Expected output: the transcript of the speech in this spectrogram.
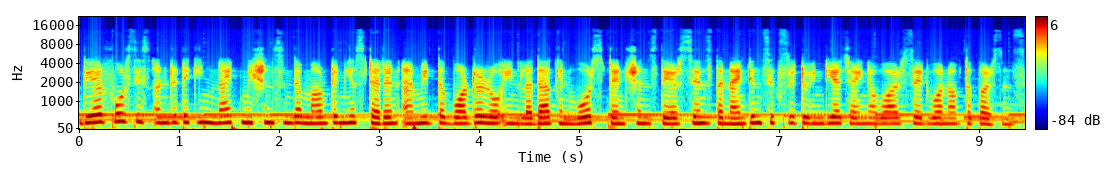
The Air Force is undertaking night missions in the mountainous terrain amid the border row in Ladakh and worst tensions there since the 1962 India China war, said one of the persons.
